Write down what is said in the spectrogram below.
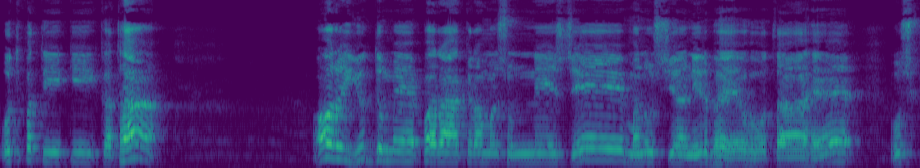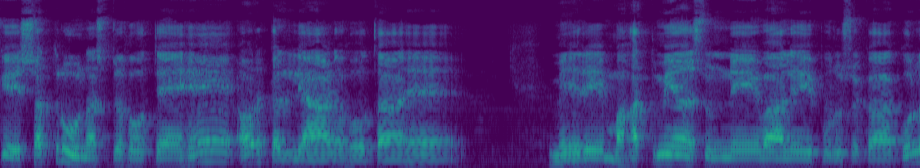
उत्पत्ति की कथा और युद्ध में पराक्रम सुनने से मनुष्य निर्भय होता है, उसके शत्रु नष्ट होते हैं और कल्याण होता है। मेरे महात्म्य सुनने वाले पुरुष का कुल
